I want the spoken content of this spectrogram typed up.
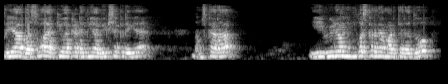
ಪ್ರಿಯ ಬಸವ ಅಕ್ಯೂ ಅಕಾಡೆಮಿಯ ವೀಕ್ಷಕರಿಗೆ ನಮಸ್ಕಾರ. ಈ ವಿಡಿಯೋ ನಿಮಗೋಸ್ಕರನೇ ಮಾಡ್ತಾ ಇರೋದು.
